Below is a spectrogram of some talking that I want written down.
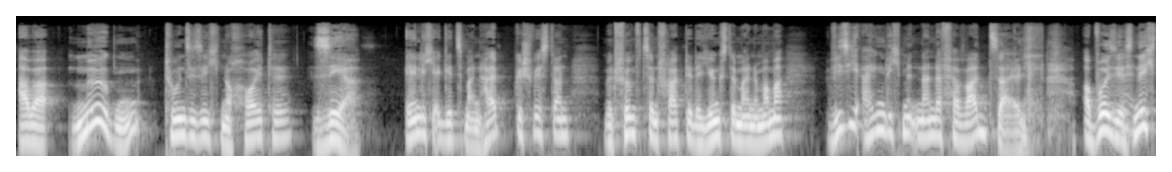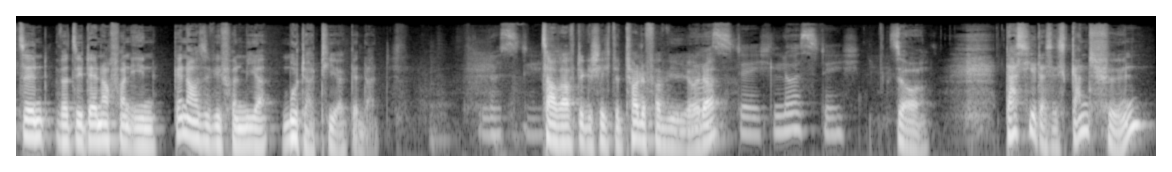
Aber mögen tun sie sich noch heute sehr. Ähnlich ergeht es meinen Halbgeschwistern. Mit 15 fragte der Jüngste meine Mama, wie sie eigentlich miteinander verwandt seien. Obwohl sie es nicht sind, wird sie dennoch von ihnen, genauso wie von mir, Muttertier genannt. Lustig. Zauberhafte Geschichte, tolle Familie, oder? Lustig, lustig. So. Das hier, das ist ganz schön.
